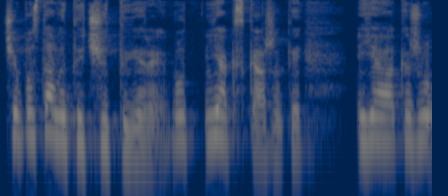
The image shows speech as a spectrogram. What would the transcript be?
чи поставити чотири? От як скажете? Я кажу,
